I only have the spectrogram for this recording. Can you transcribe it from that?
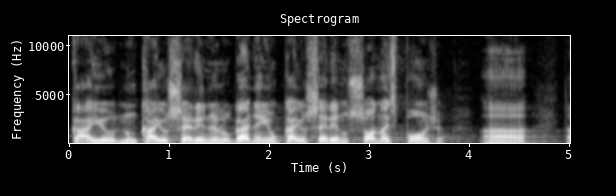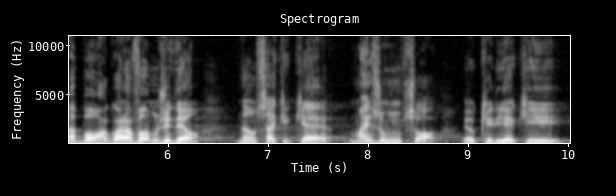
caiu, não caiu sereno em lugar nenhum, caiu sereno só na esponja. Ah, tá bom, agora vamos, Gideão. Não, sabe o que, que é? Mais um só. Eu queria que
